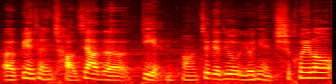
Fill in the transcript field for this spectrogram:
呃变成吵架的点啊，这个就有点吃亏喽。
